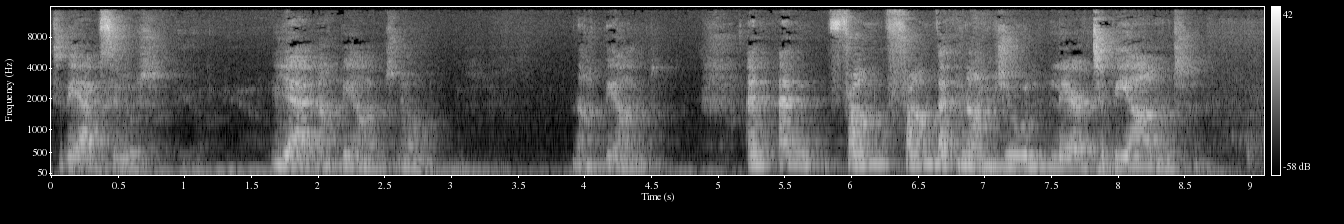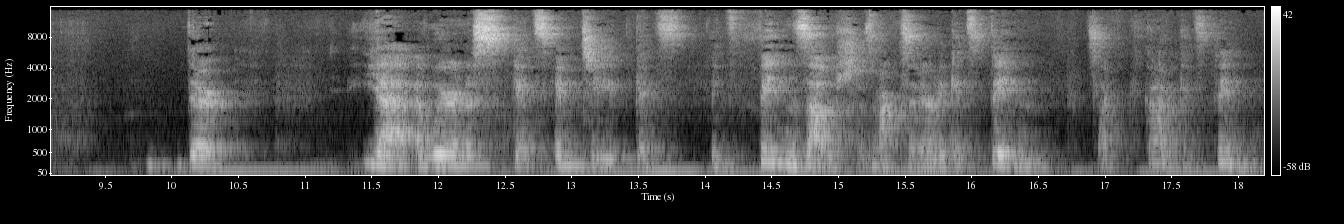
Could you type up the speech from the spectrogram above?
to the absolute. Yeah, not beyond, no. Not beyond. And and from from that non-dual layer to beyond, there yeah, awareness gets empty, it gets it thins out, as Mark said earlier, it gets thin. It's like God, it gets thin.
